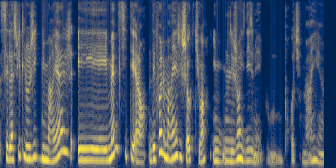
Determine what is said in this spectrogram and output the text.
c'est la suite logique du mariage et même si t'es alors des fois le mariage il choque tu vois les gens ils se disent mais pourquoi tu te maries euh?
